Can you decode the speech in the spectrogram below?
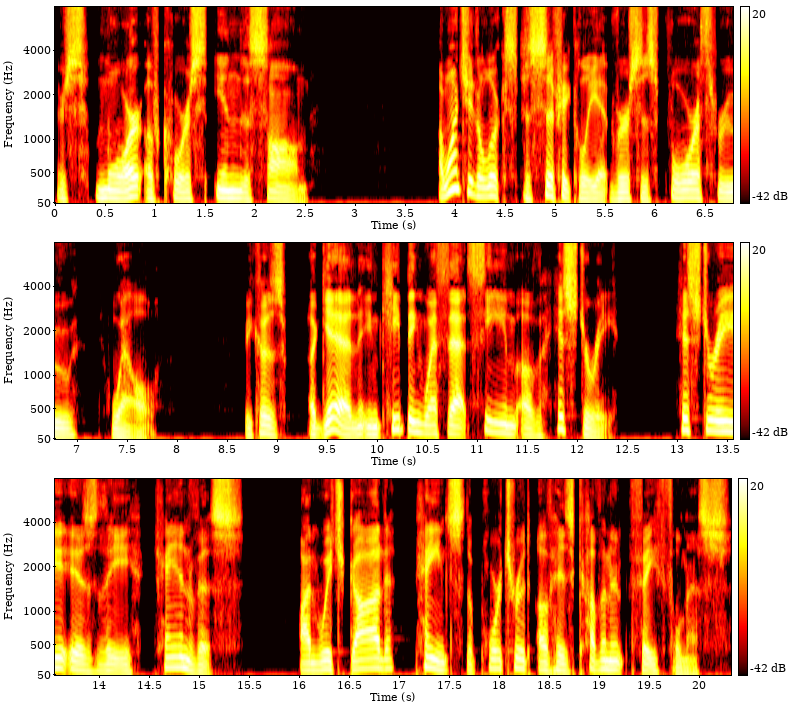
There's more, of course, in the psalm. I want you to look specifically at verses 4 through 12, because, again, in keeping with that theme of history, history is the canvas on which God paints the portrait of his covenant faithfulness.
